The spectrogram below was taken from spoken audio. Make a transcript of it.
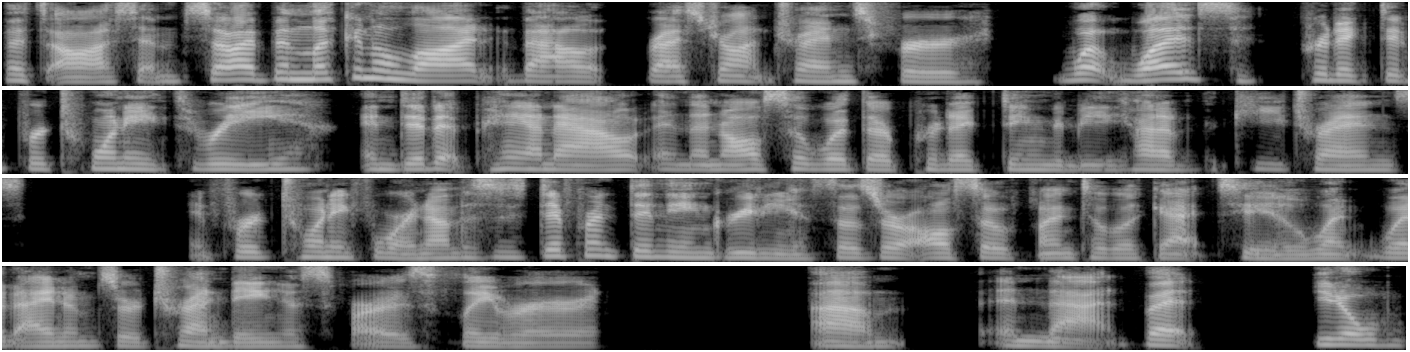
That's awesome. So I've been looking a lot about restaurant trends for what was predicted for 23 and did it pan out? And then also what they're predicting to be kind of the key trends for 24. Now, this is different than the ingredients. Those are also fun to look at too. What, what items are trending as far as flavor um, and that. But, you know,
